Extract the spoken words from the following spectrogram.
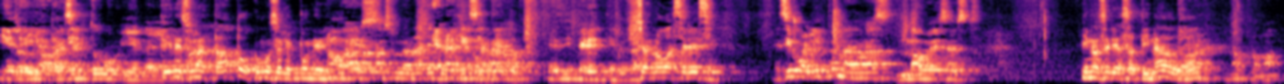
Y el de allá no, es también. tubo y el de allá. ¿Tienes igual. una tapa o cómo se le pone? No, No, es, no, no, es un herraje herraje que viene completo. cerrado. Es diferente, O ¿verdad? sea, no va a ser ese. Es igualito, nada más no ves esto. Y no sería satinado, ¿ah? No, cromado.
